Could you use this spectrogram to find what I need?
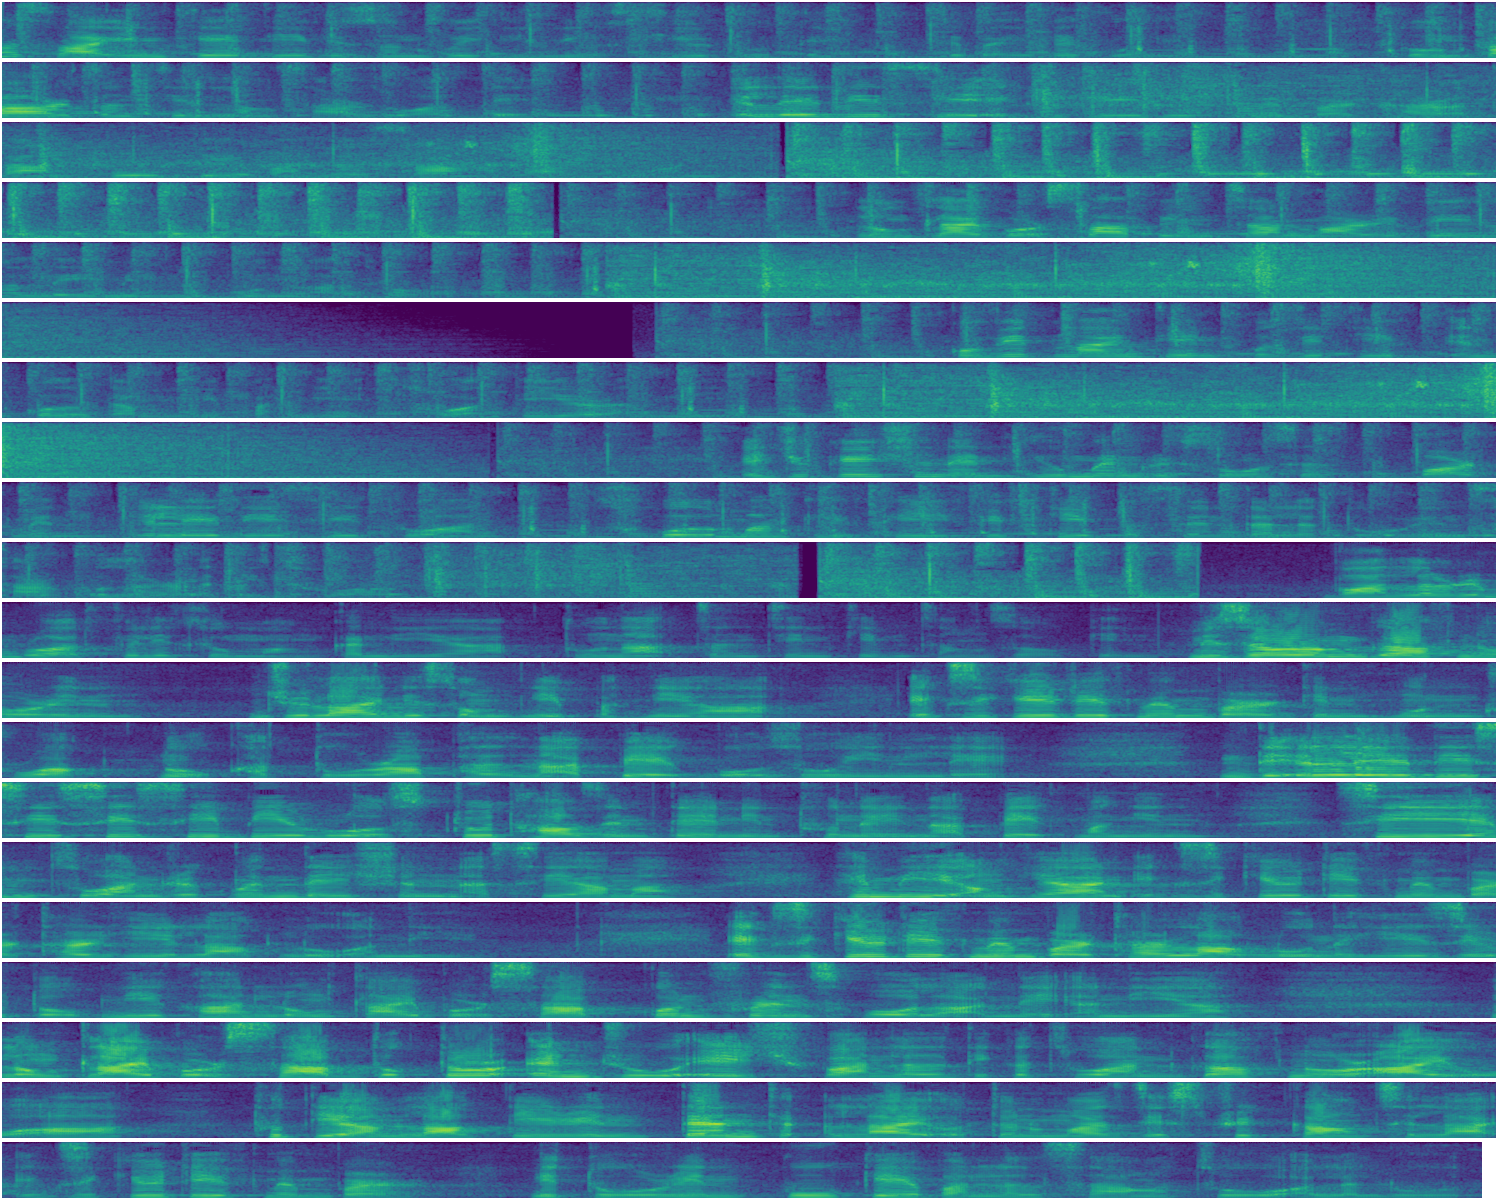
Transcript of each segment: मोहम्मद साइन के T V जनगुई की न्यूज़ थी टूते दुबई देख तो उन्हें तुनकार चंचिन लंगसार दुआते L A D C executive member थर अतानपू के वनल सांग अलाकू अन्य लोंगलाई बोर्सा पिंचान मारी बेंग ले मिन हुन अथो। कोविड 19 पॉजिटिव इनकुल दम नि पहनी छुआतीर अनि Education and Human Resources Department LADC chuan school monthly fee 50% ala turin circular ati chuwa Vanla Rimrod Philip Lumang kania tuna chanchin kim changzokin Mizoram Governor in July ni somni executive member din hun ruak no khatura phalna apek bo zuin le the LADC CCB rules 2010 in thunai na apek mangin CEM chuan recommendation asiama hemi anghian executive member thar hi laklu ani executive member thar lak lu na hi zir top ni khan longtlai bor sap conference hall a ne ania longtlai bor sap dr. Andrew h. Vanlal dikachuan governor ioa thutiam lak tirin 10th lai autonomous district council a executive member niturin pu ke vanlal sang chu alalut.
